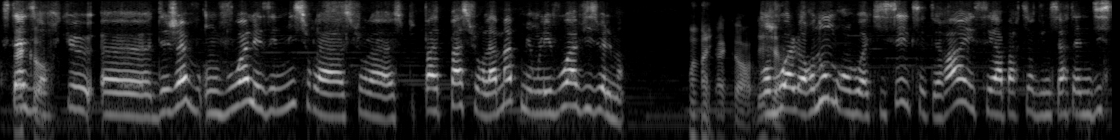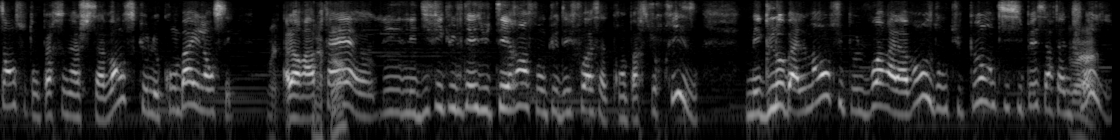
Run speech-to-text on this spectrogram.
C'est-à-dire que euh, déjà, on voit les ennemis sur la, sur la, pas, pas sur la map, mais on les voit visuellement. Ouais. On voit leur nombre, on voit qui c'est, etc. Et c'est à partir d'une certaine distance où ton personnage s'avance que le combat est lancé. Ouais. Alors après, euh, les, les difficultés du terrain font que des fois ça te prend par surprise, mais globalement tu peux le voir à l'avance, donc tu peux anticiper certaines Voilà. choses.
